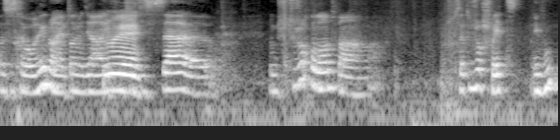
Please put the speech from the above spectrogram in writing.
enfin, ce serait horrible en même temps de me dire, ah, je dise ça. Euh. Donc je suis toujours contente, enfin. Je trouve ça toujours chouette. Et vous?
